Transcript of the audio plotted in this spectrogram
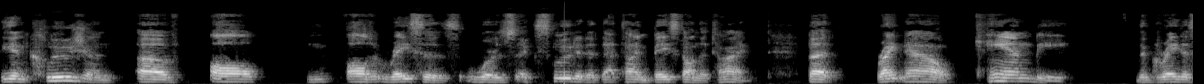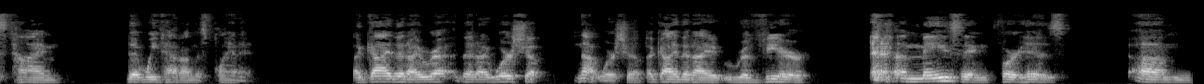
the inclusion of all all races was excluded at that time based on the time. But right now can be the greatest time that we've had on this planet. A guy that I re- that I worship, not worship, a guy that I revere, amazing for his um,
